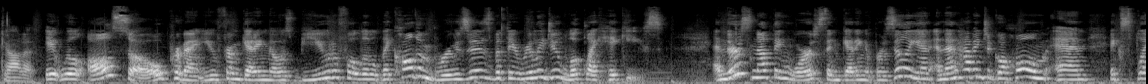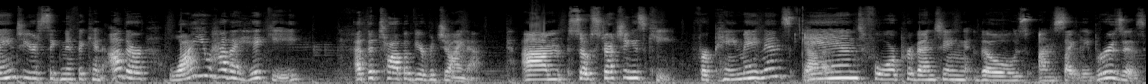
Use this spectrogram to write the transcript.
Got it. It will also prevent you from getting those beautiful little, they call them bruises, but they really do look like hickeys. And there's nothing worse than getting a Brazilian and then having to go home and explain to your significant other why you have a hickey at the top of your vagina. Um, so, stretching is key for pain maintenance Got it. and for preventing those unsightly bruises.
